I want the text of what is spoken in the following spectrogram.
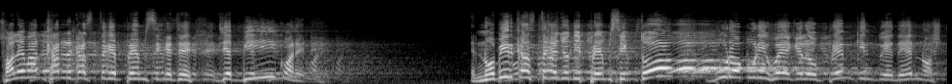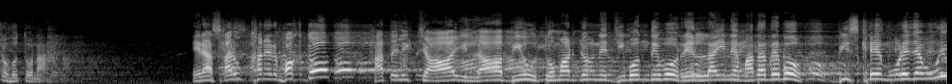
সলেমান খানের কাছ থেকে প্রেম শিখেছে যে বিয়ে করেনি নবীর কাছ থেকে যদি প্রেম শিখতো, বুড়ো বুড়ি হয়ে গেলেও প্রেম কিন্তু এদের নষ্ট হতো না। এরা শাহরুখ খানের ভক্ত। হাতে লিখছে, আই লাভ ইউ, তোমার জন্য জীবন দেব, রেল লাইনে মাথা দেব, বিষ খেয়ে মরে যাব। উনি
